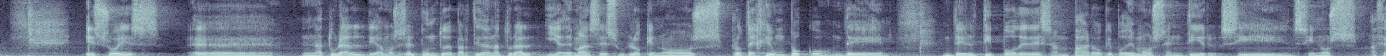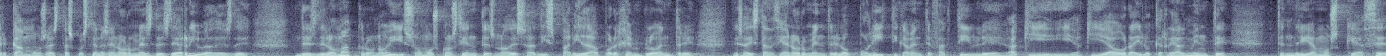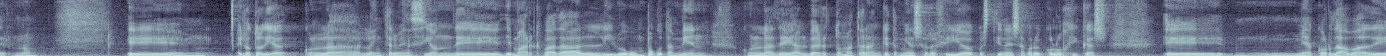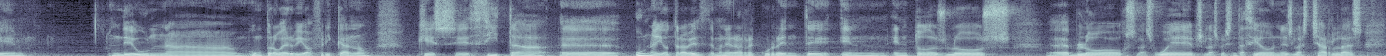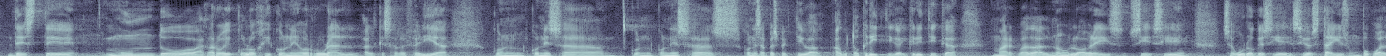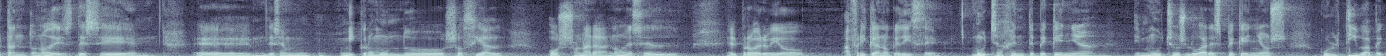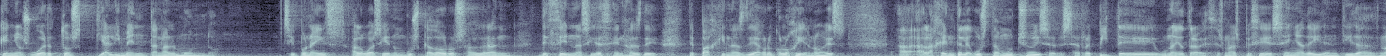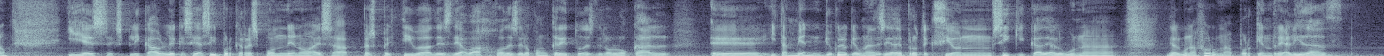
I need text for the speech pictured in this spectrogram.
Eso es eh, natural, digamos, es el punto de partida natural y además es lo que nos protege un poco de, del tipo de desamparo que podemos sentir si, si, nos acercamos a estas cuestiones enormes desde arriba, desde, desde lo macro, ¿no? y somos conscientes ¿no? de esa disparidad, por ejemplo, entre de esa distancia enorme entre lo políticamente factible aquí y aquí y ahora y lo que realmente tendríamos que hacer. ¿no? Eh, el otro día con la, intervención de, Marc Badal y luego un poco también con la de Alberto Matarán, que también se refirió a cuestiones agroecológicas, eh, me acordaba de, un proverbio africano que se cita eh, una y otra vez de manera recurrente en, todos los eh, blogs, las webs, las presentaciones, las charlas de este mundo agroecológico neorrural al que se refería con, esa, con, esas, con esa perspectiva autocrítica y crítica Marc Badal. ¿no? Lo habréis, sí, sí, seguro que si, si estáis un poco al tanto ¿no? de, ese, eh, de ese micromundo social, os sonará, ¿no? Es el, proverbio africano que dice, mucha gente pequeña en muchos lugares pequeños cultiva pequeños huertos que alimentan al mundo. Si ponéis algo así en un buscador os saldrán decenas y decenas de, páginas de agroecología. ¿no? Es, a, la gente le gusta mucho y se, repite una y otra vez, es una especie de seña de identidad. ¿no? Y es explicable que sea así porque responde ¿no? a esa perspectiva desde abajo, desde lo concreto, desde lo local, eh, y también yo creo que a una necesidad de protección psíquica de alguna, de alguna forma, porque en realidad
